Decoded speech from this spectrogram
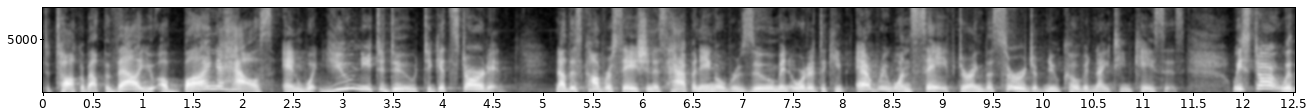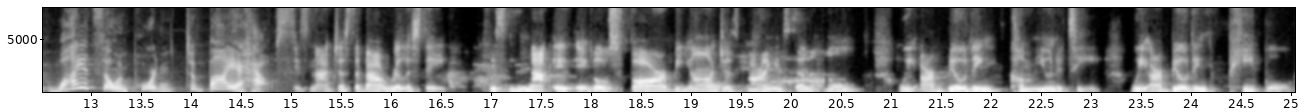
to talk about the value of buying a house and what you need to do to get started. Now, this conversation is happening over Zoom in order to keep everyone safe during the surge of new COVID 19 cases. We start with why it's so important to buy a house. It's not just about real estate it's not it, it goes far beyond just buying and selling homes. We are building community. We are building people.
